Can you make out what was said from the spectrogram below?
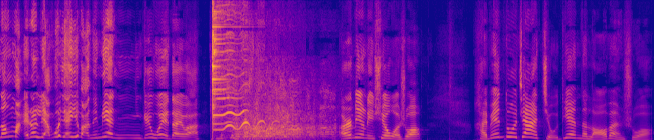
能买着两块钱一碗的面，你给我也带一碗。而命里缺我说，海边度假酒店的老板说，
